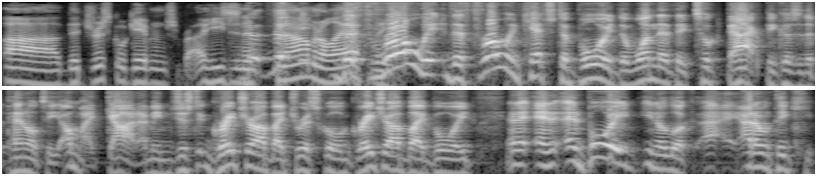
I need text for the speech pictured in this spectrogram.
Uh, the Driskel gave him. He's an the, phenomenal the, athlete. Throw, the throw and catch to Boyd, the one that they took back because of the penalty. Oh my God! I mean, just a great job by Driskel. great job by Boyd, and and, and Boyd. You know, look, I, I don't think. He,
